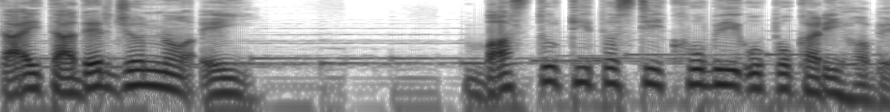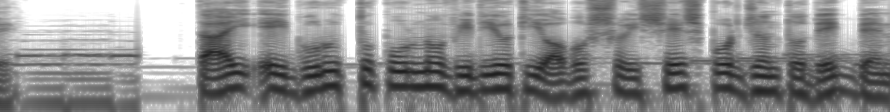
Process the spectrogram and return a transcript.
তাই তাদের জন্য এই বাস্তু টিপসটি খুবই উপকারী হবে। তাই এই গুরুত্বপূর্ণ ভিডিওটি অবশ্যই শেষ পর্যন্ত দেখবেন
